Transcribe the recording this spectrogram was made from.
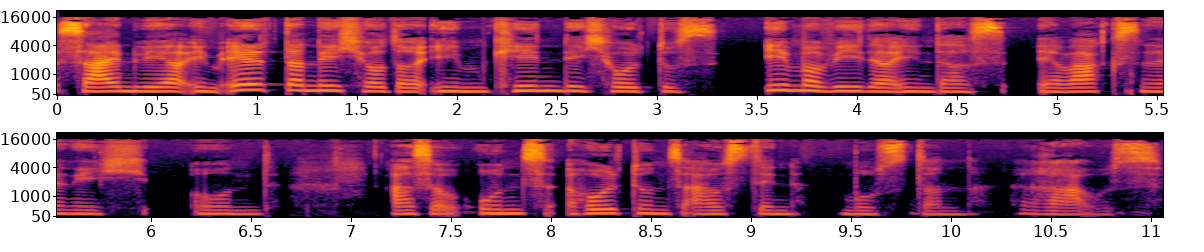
seien wir im Eltern-Ich oder im Kind-Ich, holt uns immer wieder in das Erwachsene-Ich und also uns holt uns aus den Mustern raus.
